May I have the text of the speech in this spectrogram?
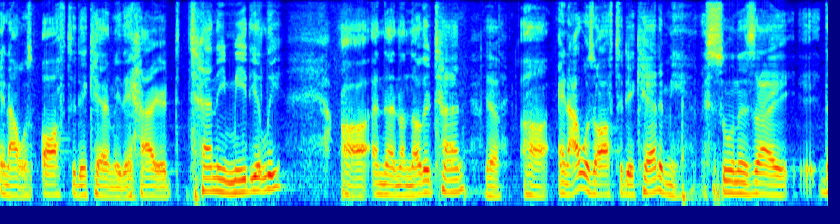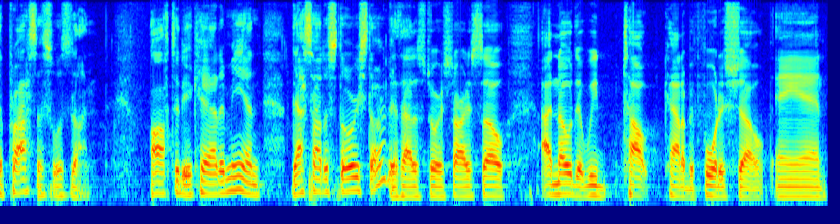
And I was off to the academy. They hired 10 immediately, uh, and then another 10. Yeah. Uh, and I was off to the academy as soon as I the process was done. Off to the academy, and that's how the story started. That's how the story started. So I know that we talked kind of before the show, and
